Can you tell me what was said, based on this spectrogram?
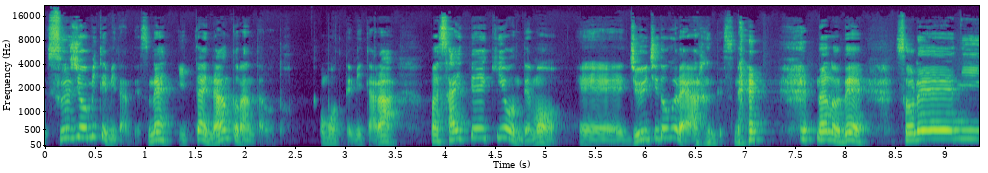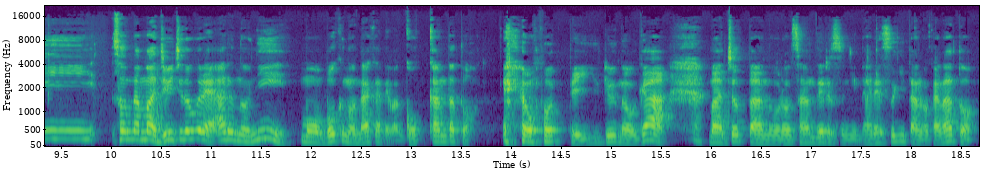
ー、数字を見てみたんですね。一体何度なんだろうと思ってみたら、まあ、最低気温でも、えー、11度ぐらいあるんですね。なので、それに、そんなまあ11度ぐらいあるのに、もう僕の中では極寒だと 思っているのが、まあちょっとあの、ロサンゼルスに慣れすぎたのかなと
